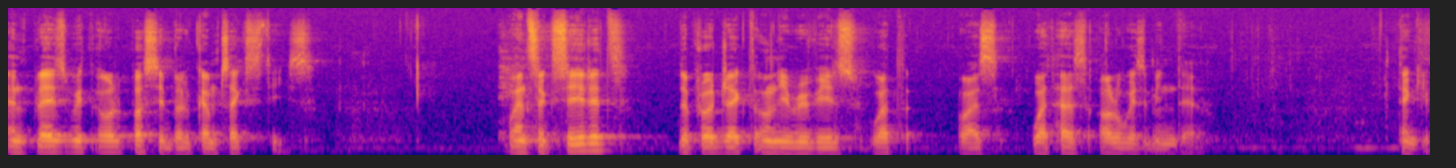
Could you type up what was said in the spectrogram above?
and plays with all possible complexities. When succeeded, the project only reveals what was what has always been there. Thank you.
